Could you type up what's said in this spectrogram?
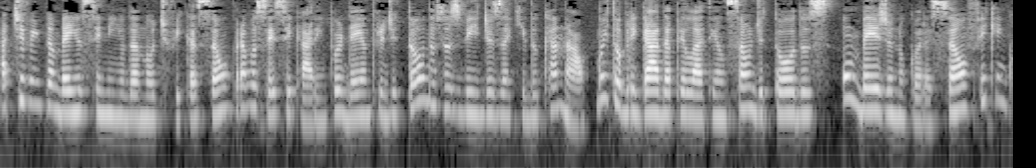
ativem também o sininho da notificação para vocês ficarem por dentro de todos os vídeos aqui do canal. Muito obrigada pela atenção de todos, um beijo no coração, fiquem com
